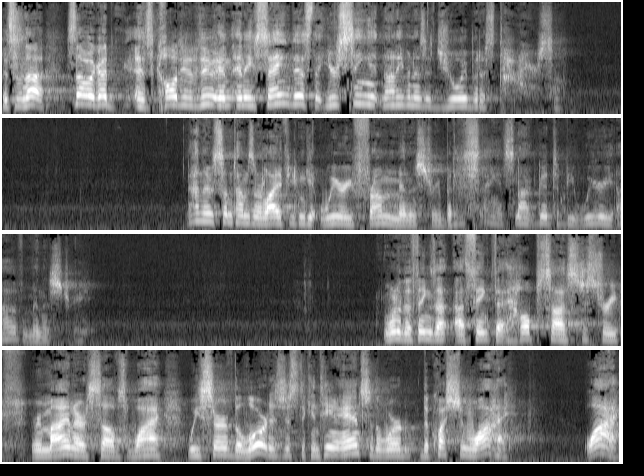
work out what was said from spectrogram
It's not, it's not what God has called you to do. And, and he's saying this that you're seeing it not even as a joy, but as tiresome. I know sometimes in our life you can get weary from ministry, but he's saying it's not good to be weary of ministry. One of the things I, think that helps us just to re- remind ourselves why we serve the Lord is just to continue to answer the word, the question why. Why?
